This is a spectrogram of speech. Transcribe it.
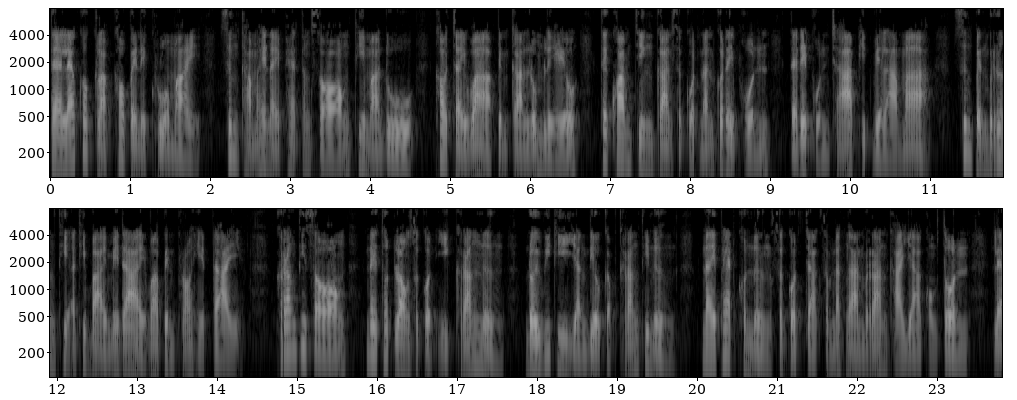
แต่แล้วก็กลับเข้าไปในครัวใหม่ ซึ่งทำให้นายแพทย์ทั้งสองที่มาดู เข้าใจว่าเป็นการล้มเหลว แต่ความจริงการสะกดนั้นก็ได้ผล แต่ได้ผลช้าผิดเวลามาก ซึ่งเป็นเรื่องที่อธิบายไม่ได้ว่าเป็นเพราะเหตุใด ครั้งที่สองได้ทดลองสะกดอีกครั้งหนึ่ง โดยวิธีอย่างเดียวกับครั้งที่หนึ่งนายแพทย์คนหนึ่งสะกดจากสำนักงานร้านขายยาของตน และ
